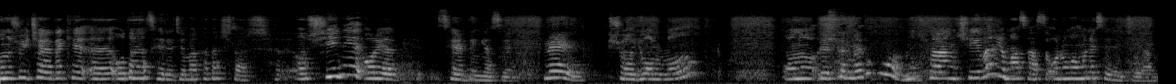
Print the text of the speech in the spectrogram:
Bunu şu içerideki e, odaya sereceğim arkadaşlar. O şeyi niye oraya serdin ya sen? Ne? Şu yollu. Onu Göstermedik mi onu? mutfağın şeyi var ya masası onun önüne sereceğim.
